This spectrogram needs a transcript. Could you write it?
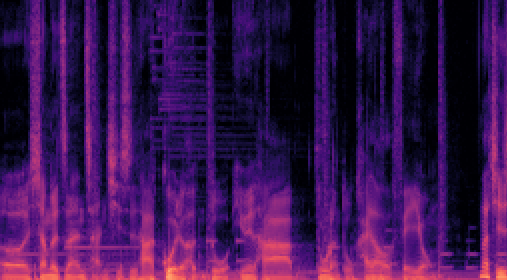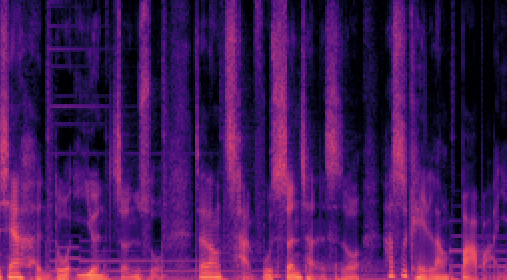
呃，相对自然产其实它贵了很多，因为它多了很多开刀的费用。那其实现在很多医院诊所在让产妇生产的时候，它是可以让爸爸也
